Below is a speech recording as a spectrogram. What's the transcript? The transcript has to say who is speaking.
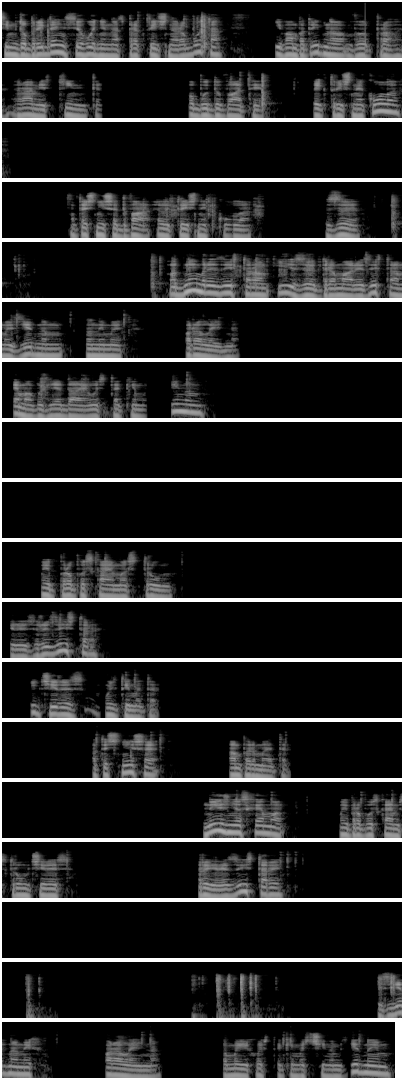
Speaker 1: Всім добрий день. Сьогодні у нас практична робота, і вам потрібно в програмі Tinker побудувати електричне коло. Точніше, два електричних кола з одним резистором і з трьома резисторами, з'єднаними паралельно. Схема виглядає ось таким чином. Ми пропускаємо струм через резистор і через мультиметр. А точніше амперметр. Нижня схема ми пропускаємо струм через три резистори. З'єднаних паралельно. То ми їх ось таким чином з'єднуємо.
